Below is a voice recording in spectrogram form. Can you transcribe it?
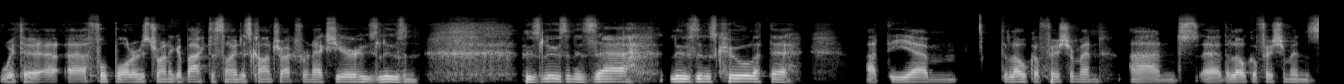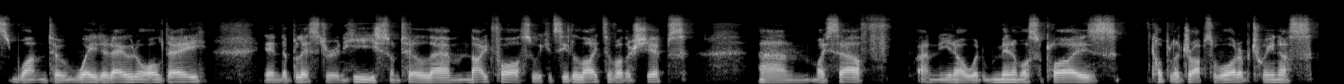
with a, a, footballer who's trying to get back to sign his contract for next year, who's losing who's losing his uh, losing his cool at the at the um, the local fishermen and uh, the local fishermen's wanting to wait it out all day in the blistering heat until um, nightfall so we could see the lights of other ships. And myself and you know with minimal supplies a couple of drops of water between us.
